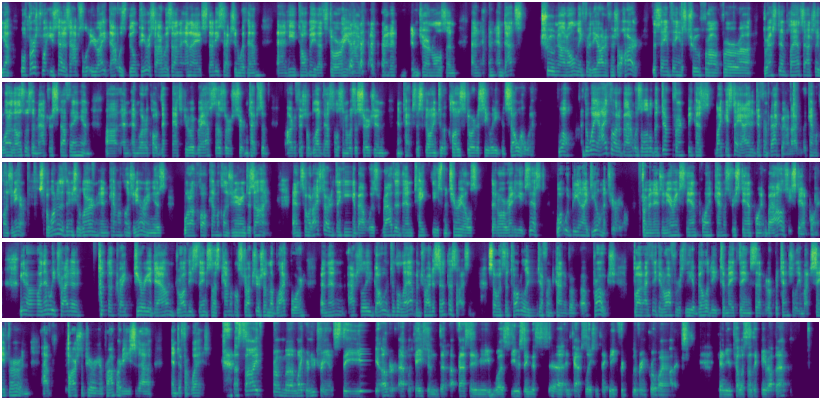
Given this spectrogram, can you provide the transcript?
Yeah. Well, first, what you said is absolutely right. That was Bill Pierce. I was on an NIH study section with him, and he told me that story, and I, I read it in journals, and, and and and that's true not only for the artificial heart. The same thing is true for for uh, breast implants. Actually, one of those was a mattress stuffing and uh, and and what are called vascular grafts. Those are certain types of artificial blood vessels. And it was a surgeon in Texas going to a clothes store to see what he could sew with. Well, the way I thought about it was a little bit different because, like I say, I had a different background. I'm a chemical engineer. So, one of the things you learn in chemical engineering is what I'll call chemical engineering design. And so, what I started thinking about was rather than take these materials that already exist, what would be an ideal material from an engineering standpoint, chemistry standpoint, and biology standpoint. You know, and then we try to put the criteria down, draw these things as chemical structures on the blackboard, and then actually go into the lab and try to synthesize them. So it's a totally different kind of a, approach. But I think it offers the ability to make things that are potentially much safer and have far superior properties uh, in different ways. Aside from uh, micronutrients, the other application that fascinated me was using this uh, encapsulation technique for delivering probiotics. Can you tell us something about that?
